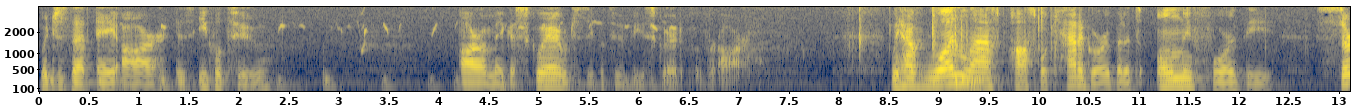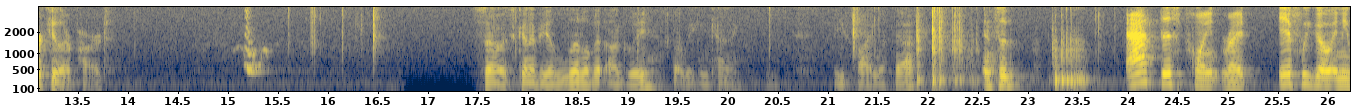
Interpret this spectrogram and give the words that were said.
which is that AR is equal to R omega squared, which is equal to V squared over R. We have one last possible category, but it's only for the circular part. So it's going to be a little bit ugly, but we can kind of be fine with that. And so at this point, right, if we go any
